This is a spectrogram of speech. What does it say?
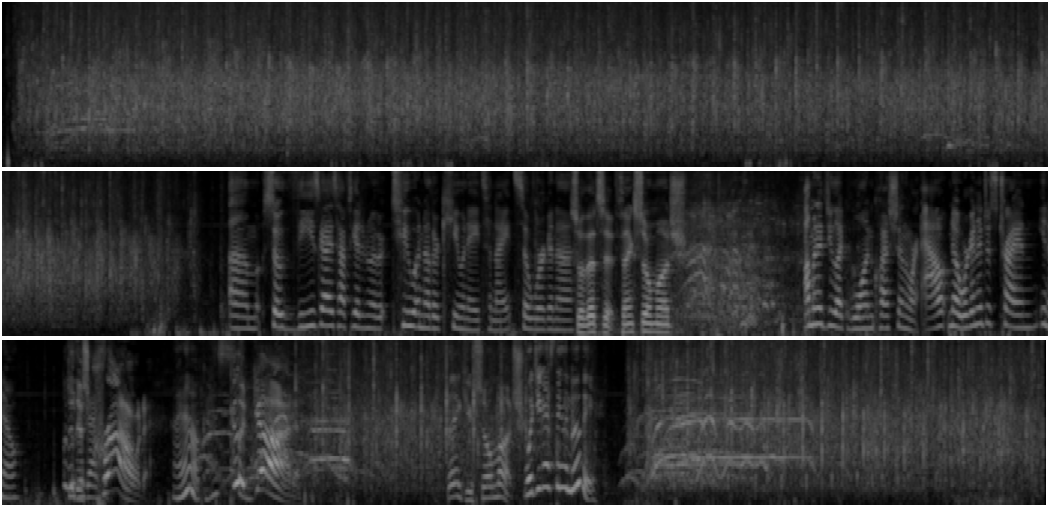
Um, so these guys have to get another to another Q and A tonight. So we're gonna. So that's it. Thanks so much. I'm gonna do like one question, and we're out. No, we're gonna just try and you know. Look at you this guys- crowd. I know, guys. Good God. Thank you so much. What do you guys think of the movie?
